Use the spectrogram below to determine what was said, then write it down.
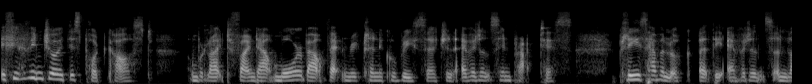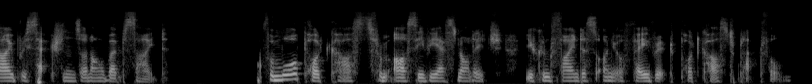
If you have enjoyed this podcast and would like to find out more about veterinary clinical research and evidence in practice, please have a look at the evidence and library sections on our website. For more podcasts from RCVS Knowledge, you can find us on your favourite podcast platform.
